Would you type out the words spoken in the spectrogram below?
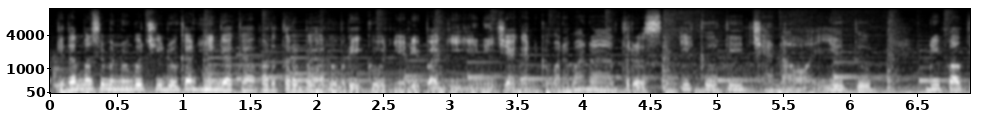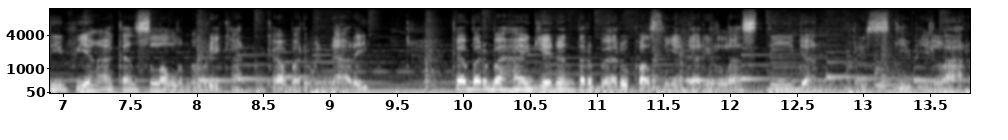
kita masih menunggu cidukan hingga kabar terbaru berikutnya di pagi ini. Jangan ke mana-mana, terus ikuti channel Youtube Diva TV yang akan selalu memberikan kabar menarik, kabar bahagia dan terbaru pastinya dari Lesti dan Rizky Bilar.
